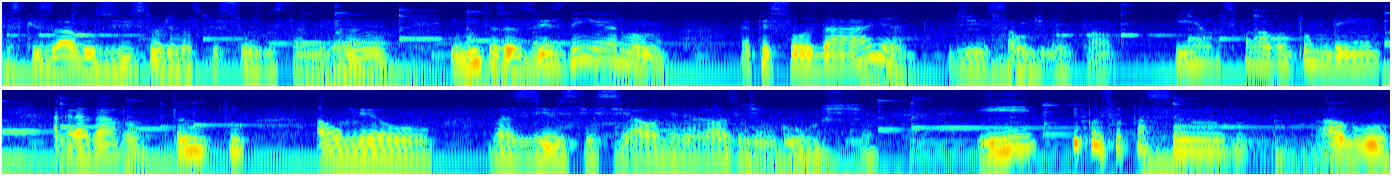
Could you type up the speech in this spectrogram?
pesquisava os stories das pessoas no Instagram e muitas das vezes nem eram é, pessoas da área de saúde mental. E elas falavam tão bem, agradavam tanto ao meu vazio existencial, a de angústia. E depois foi passando, algo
